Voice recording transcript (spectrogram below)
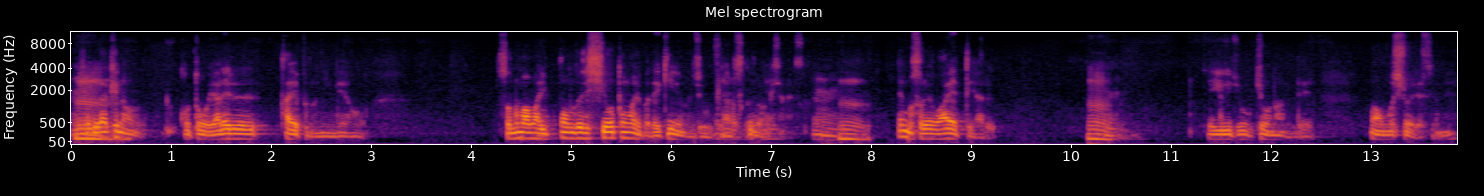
それだけのことをやれるタイプの人間をそのまま一本釣りしようと思えばできるような状況を作るわけじゃないですか、う。うんんでもそれをあえてやる。ううん。ん。っていう状況なんでまあ面白いですよね。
